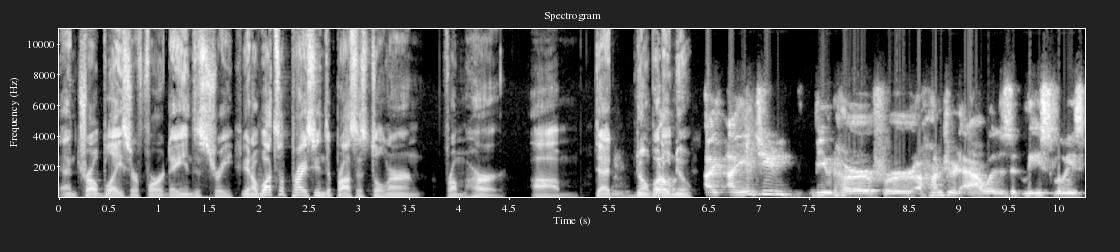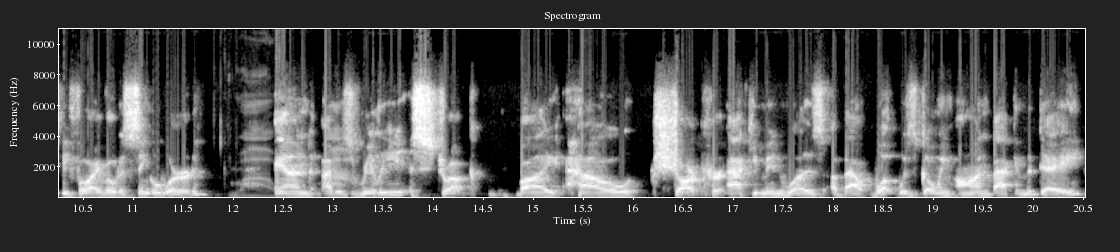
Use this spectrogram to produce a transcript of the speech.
and trailblazer for the industry. You know what surprised you in the process to learn from her um that nobody well, knew? I, I interviewed her for 100 hours at least luis before i wrote a single word and I was really struck by how sharp her acumen was about what was going on back in the day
